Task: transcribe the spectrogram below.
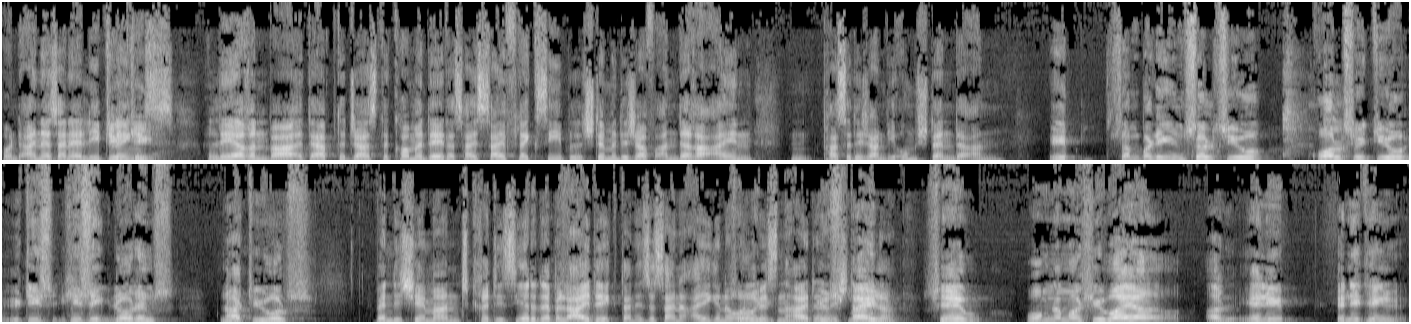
Und einer seiner Lieblingslehren war Adapt, Adjust, Accommodate. Das heißt, sei flexibel, stimme dich auf andere ein, passe dich an die Umstände an. If somebody insults you, quarrels with you, it is his ignorance, not yours. Wenn dich jemand kritisiert oder beleidigt, dann ist es seine eigene So Unwissenheit und you nicht deine. say Om Namah Shivaya or any anything,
